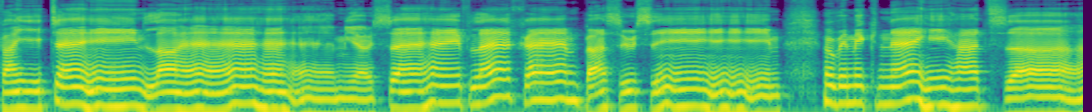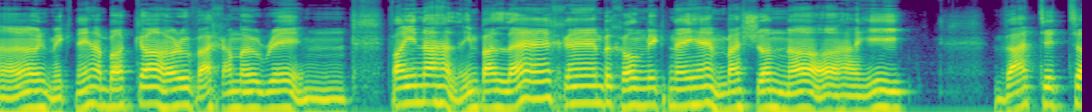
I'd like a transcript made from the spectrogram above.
Vayitain lahem Yosef lechem basusim. Uvimiknehi hatzar Miknei habakar uvachamorim Vayinahalim balechem Bechol mikneihem bashana hahi ההיא ותתם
